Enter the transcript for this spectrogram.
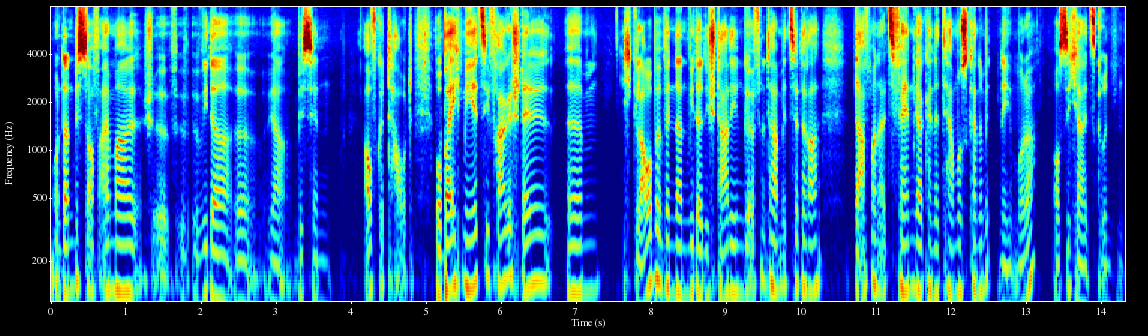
und dann bist du auf einmal äh, wieder äh, ja, ein bisschen aufgetaut. Wobei ich mir jetzt die Frage stelle, ähm, ich glaube, wenn dann wieder die Stadien geöffnet haben etc., darf man als Fan gar keine Thermoskanne mitnehmen, oder? Aus Sicherheitsgründen,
